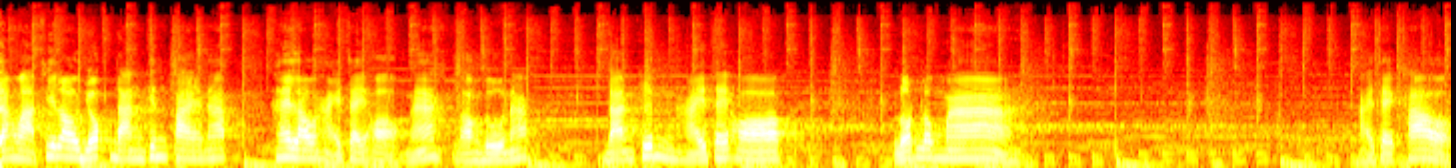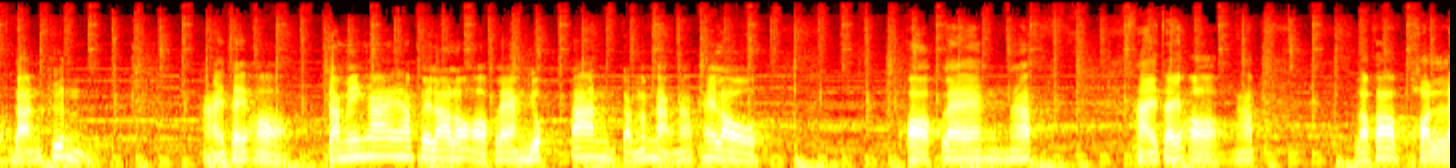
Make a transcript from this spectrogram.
จังหวะที่เรายกดันขึ้นไปนะครับ ให้เราหายใจออกนะ ลองดูนะครับ ดันขึ้นหายใจออก ลดลงมา หายใจเข้า ดันขึ้น หายใจออกจำง่ายๆครับ เวลาเราออกแรงยกต้านกับน้ำหนักนะครับ ให้เราออกแรงนะครับ หายใจออกนะครับ แล้วก็ผ่อนแร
